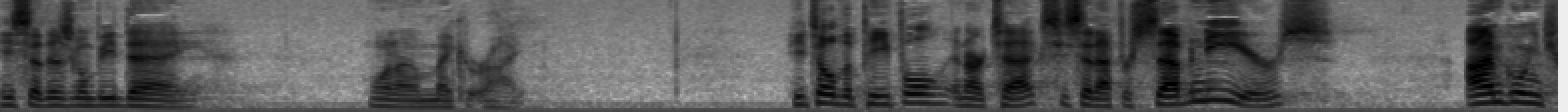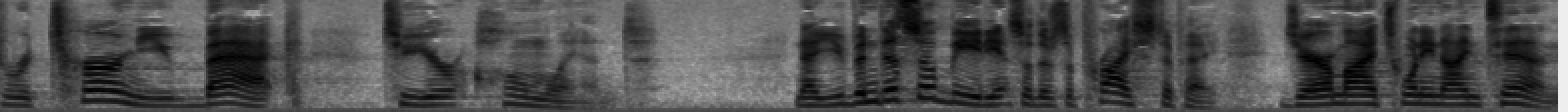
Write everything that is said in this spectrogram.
He said, there's going to be a day when I'll make it right. He told the people in our text, he said, After 70 years, I'm going to return you back to your homeland. Now, you've been disobedient, so there's a price to pay. Jeremiah 29:10.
